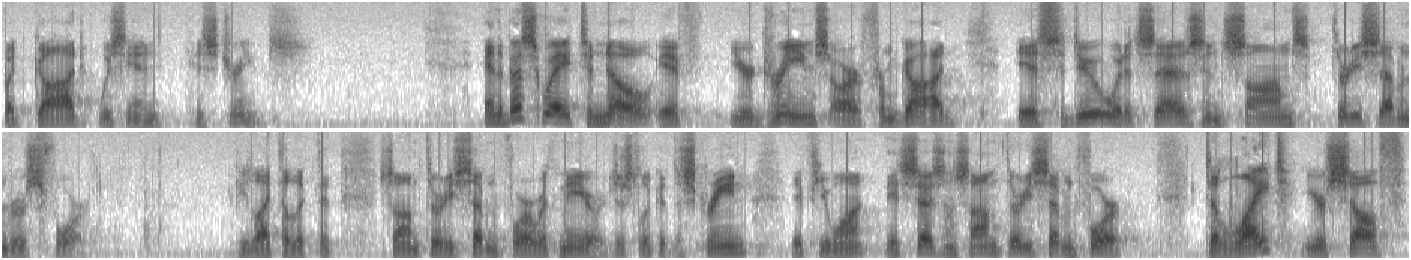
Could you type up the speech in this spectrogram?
but God was in his dreams. And the best way to know if your dreams are from God is to do what it says in Psalms 37, verse 4. If you'd like to look at Psalm 37, 4 with me, or just look at the screen if you want, it says in Psalm 37, 4, Delight yourself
